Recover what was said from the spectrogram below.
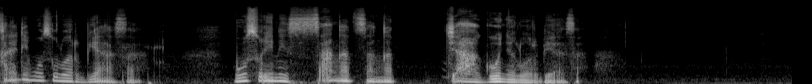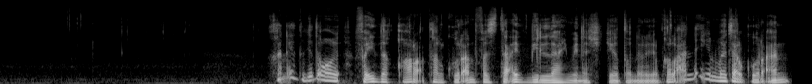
Karena ini musuh luar biasa. Musuh ini sangat-sangat jagonya luar biasa Karena itu kita mau faida qara'tal Quran fasta'idz billahi minasyaitonir rajim. Kalau Anda ingin baca Al-Quran,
